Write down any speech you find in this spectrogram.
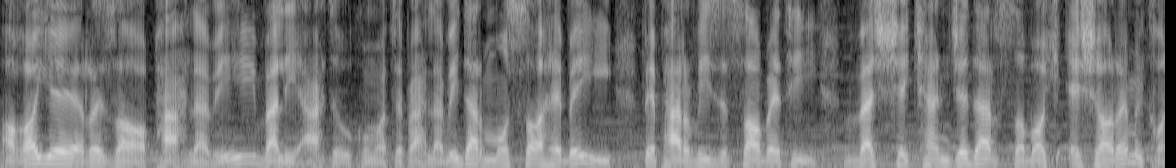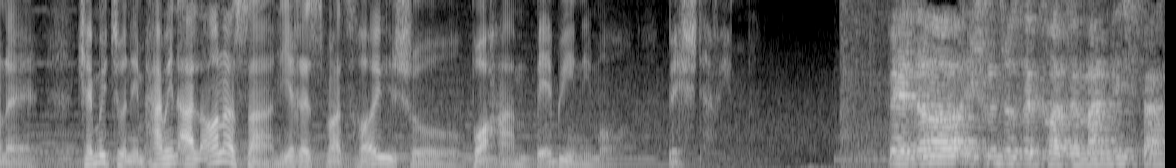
آقای رضا پهلوی ولی عهد حکومت پهلوی در مصاحبه ای به پرویز ثابتی و شکنجه در سواک اشاره می‌کنه که می‌تونیم همین الان اصلا یه قسمت هاییشو با هم ببینیم و بشنویم. بلا ایشون جزو کادر من نیستن.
